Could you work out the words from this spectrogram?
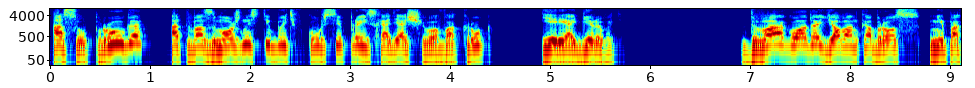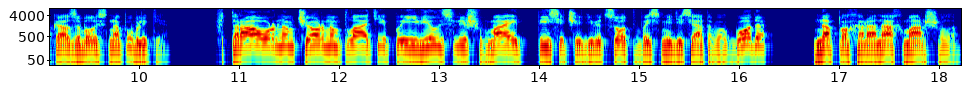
а супруга от возможности быть в курсе происходящего вокруг и реагировать. Два года Йованка Брос не показывалась на публике. В траурном черном платье появилась лишь в мае 1980 года на похоронах маршала.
